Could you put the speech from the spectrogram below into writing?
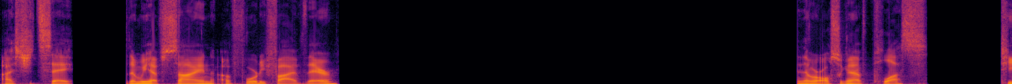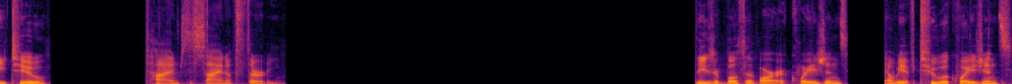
I should say. Then we have sine of 45 there. And then we're also going to have plus T2 times the sine of 30. These are both of our equations. Now we have two equations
